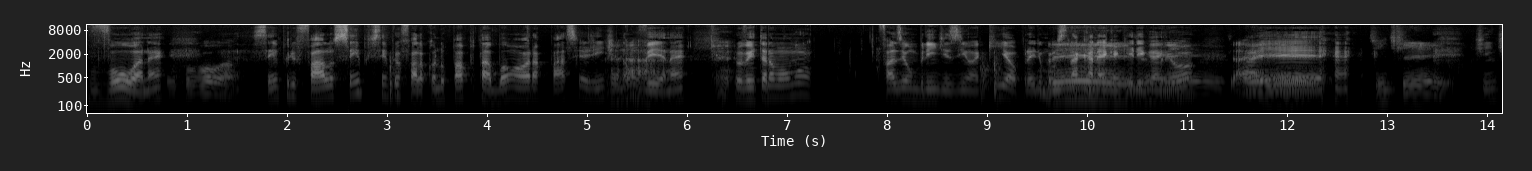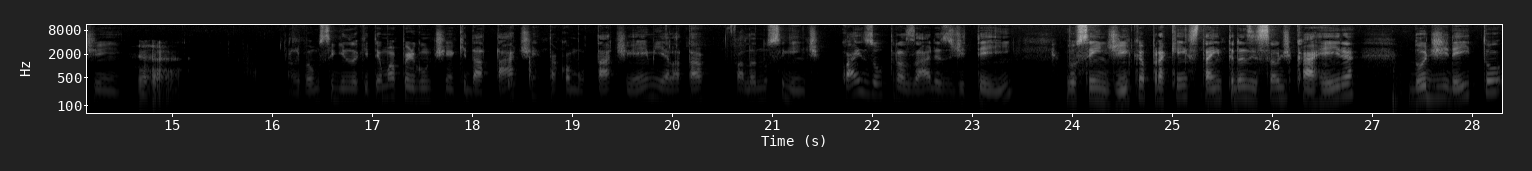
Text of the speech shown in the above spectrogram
voa, né? Tempo voa. Sempre falo, sempre, sempre eu falo. Quando o papo tá bom, a hora passa e a gente não vê, né? Aproveitando, vamos fazer um brindezinho aqui, ó, para ele brinde, mostrar a caneca que ele ganhou. Aê! Aê. Tintim. Tintim. Vamos seguindo aqui. Tem uma perguntinha aqui da Tati, tá como Tati M, e ela tá falando o seguinte: quais outras áreas de TI você indica para quem está em transição de carreira do direito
